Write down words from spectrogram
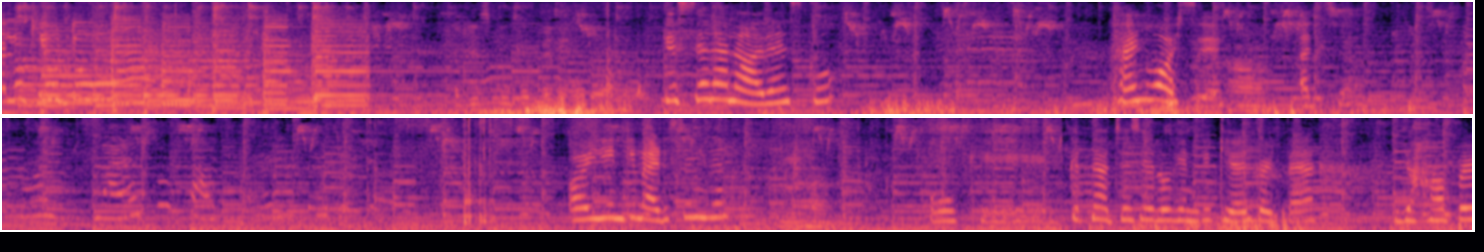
Hello cutie. किससे नहला रहे हैं इसको? हैंड वॉश से? हाँ। अच्छा। और ये इनकी मेडिसिन है? हाँ। ओके कितने अच्छे से लोग इनकी केयर करते हैं। यहाँ पर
